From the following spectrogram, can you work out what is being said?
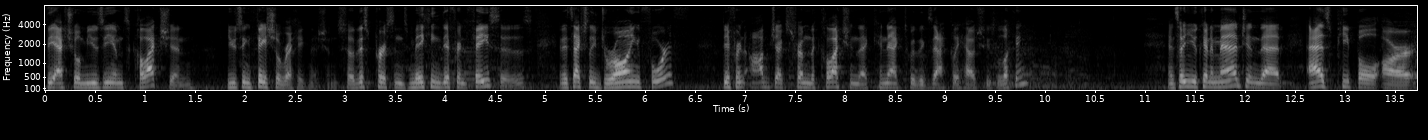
the actual museum's collection using facial recognition. So this person's making different faces, and it's actually drawing forth different objects from the collection that connect with exactly how she's looking. And so you can imagine that as people are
